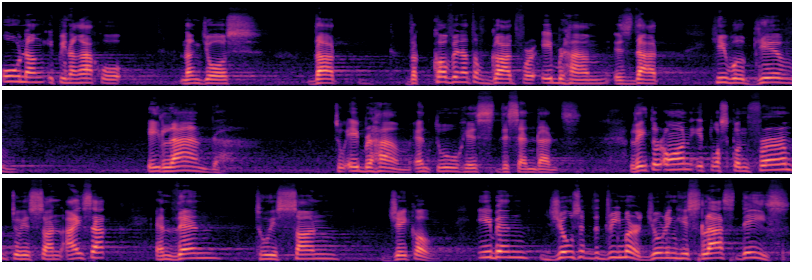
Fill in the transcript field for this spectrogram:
unang ipinangako ng Diyos that the covenant of God for Abraham is that He will give a land to Abraham and to his descendants. Later on, it was confirmed to his son Isaac and then to his son Jacob. Even Joseph the dreamer, during his last days,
